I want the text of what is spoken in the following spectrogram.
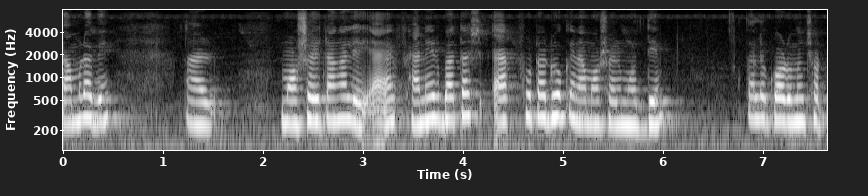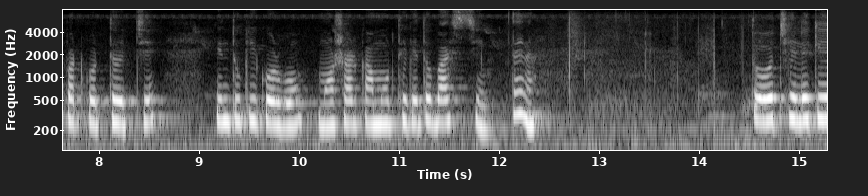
কামড়াবে। আর মশারি টাঙালে ফ্যানের বাতাস এক ফোঁটা ঢোকে না মশারির মধ্যে। তাহলে গরমে ছটফট করতে হচ্ছে। কিন্তু কি করব? মশার কামড় থেকে তো বাঁচছি, তাই না? তো ছেলেকে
